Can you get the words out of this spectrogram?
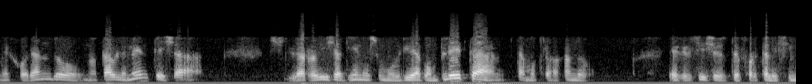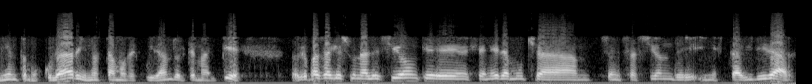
mejorando notablemente, ya la rodilla tiene su movilidad completa, estamos trabajando ejercicios de fortalecimiento muscular y no estamos descuidando el tema del pie. Lo que pasa es que es una lesión que genera mucha sensación de inestabilidad.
